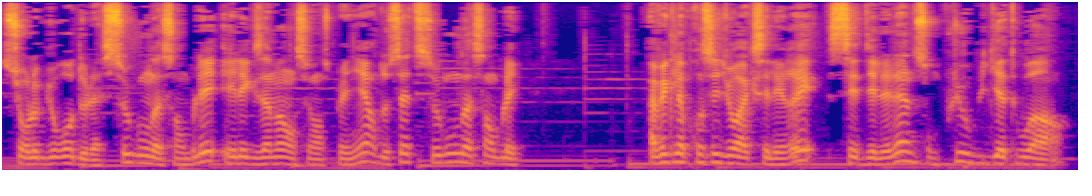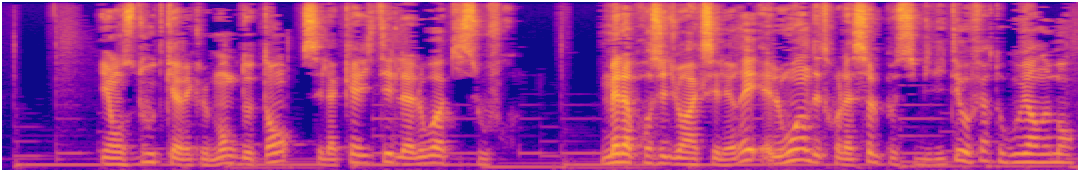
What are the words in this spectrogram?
sur le bureau de la seconde assemblée et l'examen en séance plénière de cette seconde assemblée. Avec la procédure accélérée, ces délais-là ne sont plus obligatoires. Et on se doute qu'avec le manque de temps, c'est la qualité de la loi qui souffre. Mais la procédure accélérée est loin d'être la seule possibilité offerte au gouvernement.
